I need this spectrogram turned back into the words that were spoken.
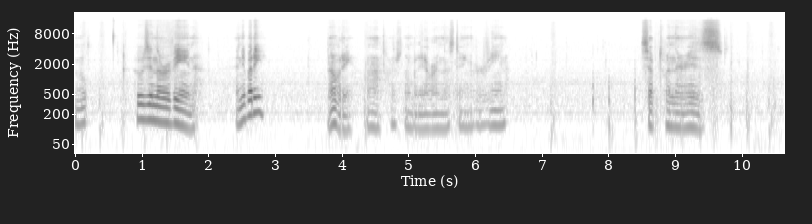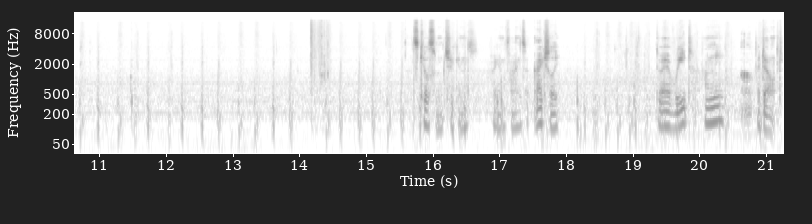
Nope. Who's in the ravine? Anybody? Nobody. Oh, there's nobody ever in this dang ravine. Except when there is. Let's kill some chickens, if I can find some. Actually, do I have wheat on me? I don't.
